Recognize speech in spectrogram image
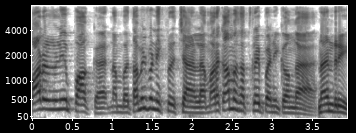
பாடல்களையும் பார்க்க நம்ம தமிழ் பண்ணி எக்ஸ்பிரஸ் சேனலை மறக்காம சப்ஸ்கிரைப் பண்ணிக்கோங்க. நன்றி.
